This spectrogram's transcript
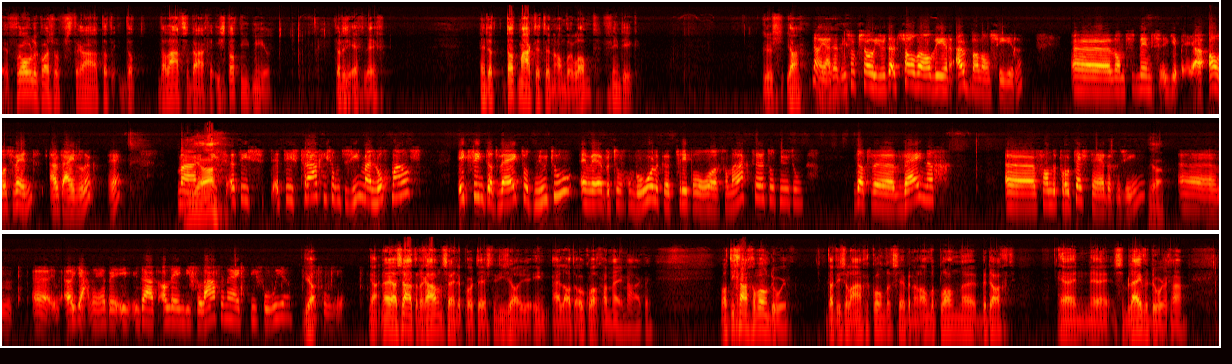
vrolijk was op straat, dat, dat, de laatste dagen is dat niet meer. Dat is echt weg. En dat, dat maakt het een ander land, vind ik. Dus ja. Nou ja, dat is ook zo. Het zal wel weer uitbalanceren. Eh, want mensen, je, alles went uiteindelijk. Hè? Maar Ja. het, is, het, is, het is tragisch om te zien. Maar nogmaals, ik vind dat wij tot nu toe, en we hebben toch een behoorlijke triple eh, gemaakt eh, tot nu toe, dat we weinig van de protesten hebben gezien. ja. Eh, eh, ja, we hebben inderdaad alleen die gelatenheid, die voel je. Ja. Die voel je. Ja, nou ja, zaterdagavond zijn de protesten. Die zal je in Eilat ook wel gaan meemaken. Want die gaan gewoon door. Dat is al aangekondigd. Ze hebben een ander plan eh, bedacht. En ze blijven doorgaan.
